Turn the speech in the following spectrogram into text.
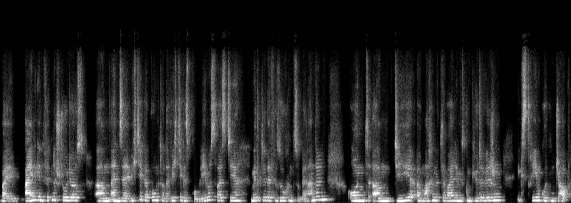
bei einigen Fitnessstudios ähm, ein sehr wichtiger Punkt oder wichtiges Problem ist, was die Mitglieder versuchen zu behandeln. Und ähm, die äh, machen mittlerweile mit Computer Vision extrem guten Job.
